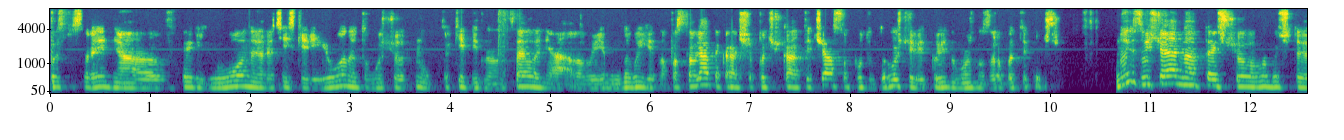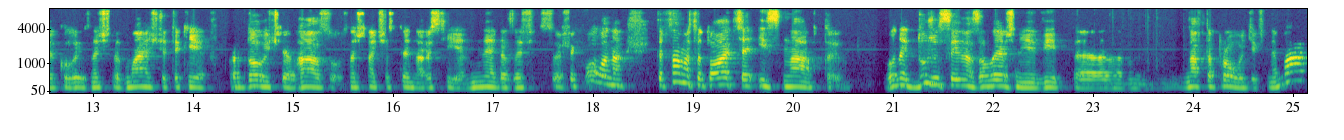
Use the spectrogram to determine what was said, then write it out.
безпосередньо в регіони, російські регіони, тому що ну таке бідне населення їм невигідно поставляти. Краще почекати часу, буде дорожче. Відповідно, можна заробити більше. Ну і звичайно, те, що вибачте, коли значить маючи такі родовища газу, значна частина Росії не газифікована, та сама ситуація із нафтою. Вони дуже сильно залежні від е, нафтопроводів. Нема.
